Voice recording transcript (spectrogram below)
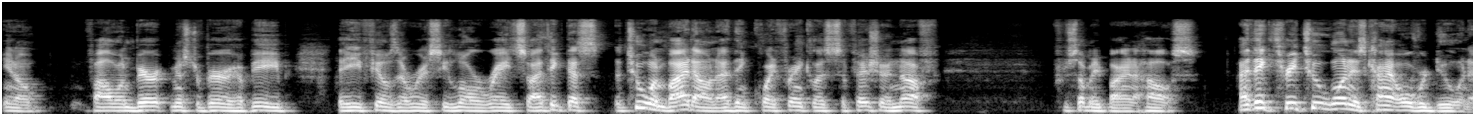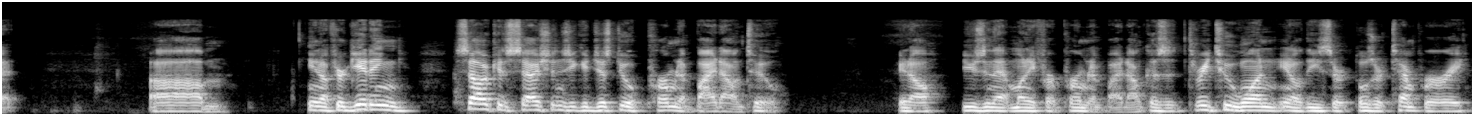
you know following Mr. Barry Habib that he feels that we're going to see lower rates. So I think that's the two one buy down. I think, quite frankly, is sufficient enough for somebody buying a house. I think three two one is kind of overdoing it. Um, you know, if you're getting seller concessions, you could just do a permanent buy down too. You know, using that money for a permanent buy down because three two one, you know, these are those are temporary.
